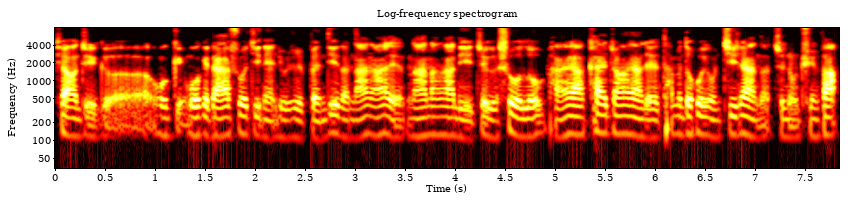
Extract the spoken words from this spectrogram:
像这个，我给我给大家说几点，就是本地的哪哪里哪哪哪里这个售楼盘呀、开张呀，这他们都会用基站的这种群发，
